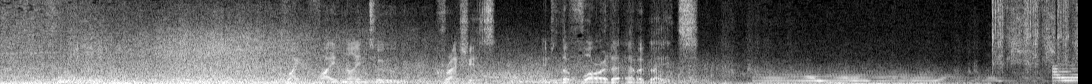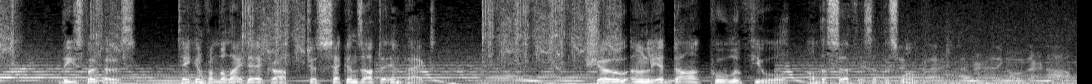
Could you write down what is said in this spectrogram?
Flight 592 crashes into the Florida Everglades. These photos, taken from the light aircraft just seconds after impact, show only a dark pool of fuel on the surface of the swamp.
